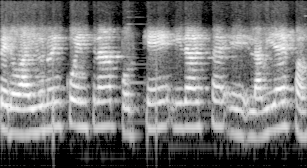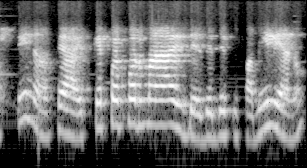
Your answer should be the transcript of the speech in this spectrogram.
pero ahí uno encuentra por qué, mira, esta, eh, la vida de Faustina, o sea, es que fue formada desde, desde su familia, ¿no?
